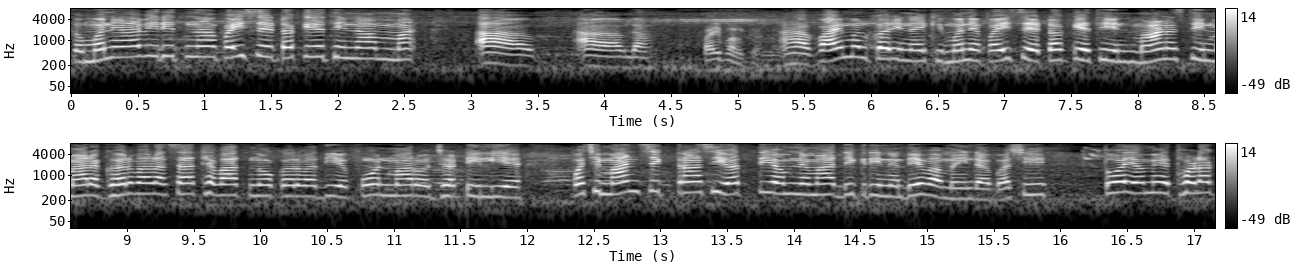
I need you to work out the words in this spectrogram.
તો મને આવી રીતના પૈસે ટકેથી ના આ આ હા ફાઇનલ કરી નાખી. મને પૈસે ટકેથી માણસથી મારા ઘરવાળા સાથે વાત ન કરવા દે. ફોન મારો જટી લે. પછી માનસિક ત્રાસી હતી અમને મા દીકરીને દેવા માંડ્યા. પછી તોય અમે થોડાક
